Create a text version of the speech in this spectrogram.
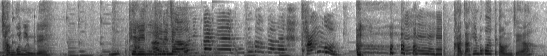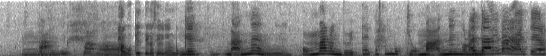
장군님이래. 테리 테리 장군. 나은이 땅에 공주간판의 장군! 가장 행복할 때가 언제야? 망고, 망고. 방귀 낄 때가 제일 행복해? 나는 음. 엄마랑 놀 때가 행복해. 엄마 안는 거랑 놀이방 갈 때랑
